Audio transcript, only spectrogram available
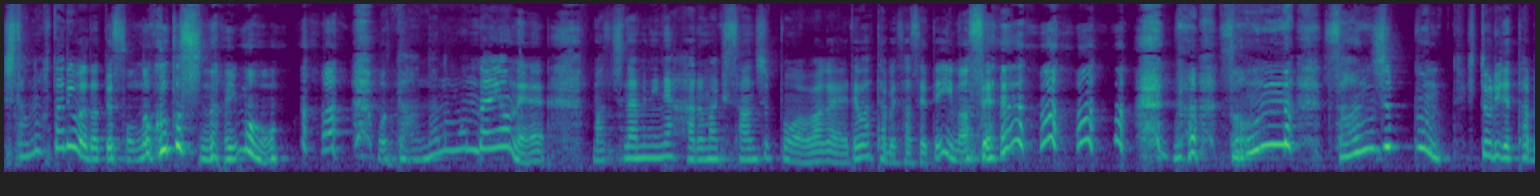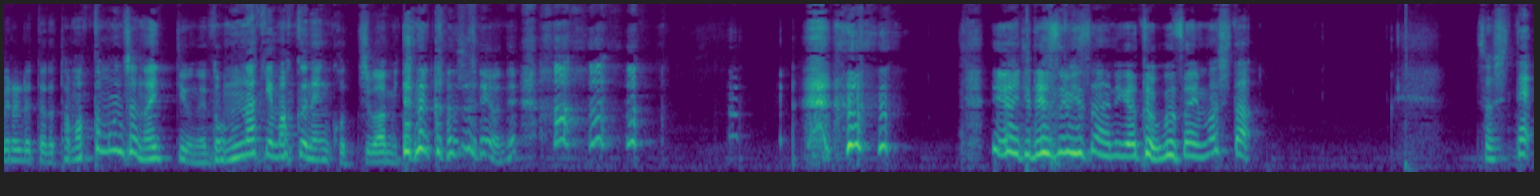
下の二人はだってそんなことしないもん。もう旦那の問題よね。まあ、ちなみにね、春巻き30分は我が家では食べさせていません。そんな30分一人で食べられたらたまったもんじゃないっていうね、どんだけ巻くねん、こっちは、みたいな感じだよね。というわけで、すみさんありがとうございました。そして、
